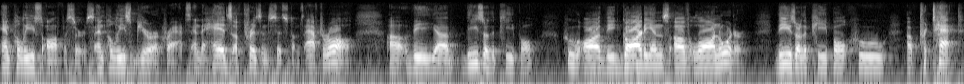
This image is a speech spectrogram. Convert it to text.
and police officers and police bureaucrats and the heads of prison systems. After all, uh, the, uh, these are the people who are the guardians of law and order. These are the people who uh, protect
